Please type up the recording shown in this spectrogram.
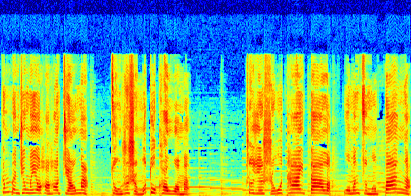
根本就没有好好嚼嘛，总是什么都靠我们。这些食物太大了，我们怎么办啊？”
